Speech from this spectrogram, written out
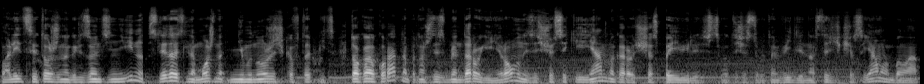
полиции тоже на горизонте не видно, следовательно, можно немножечко втопить. Только аккуратно, потому что здесь, блин, дороги неровные, здесь еще всякие ямы, короче, сейчас появились, вот сейчас вы там видели, на встрече сейчас яма была,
